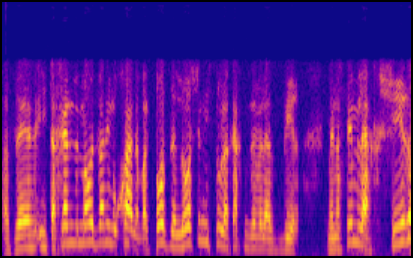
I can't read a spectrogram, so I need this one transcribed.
אז זה ייתכן מאוד ואני מוכן, אבל פה זה לא שניסו לקחת את זה ולהסביר. מנסים להכשיר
